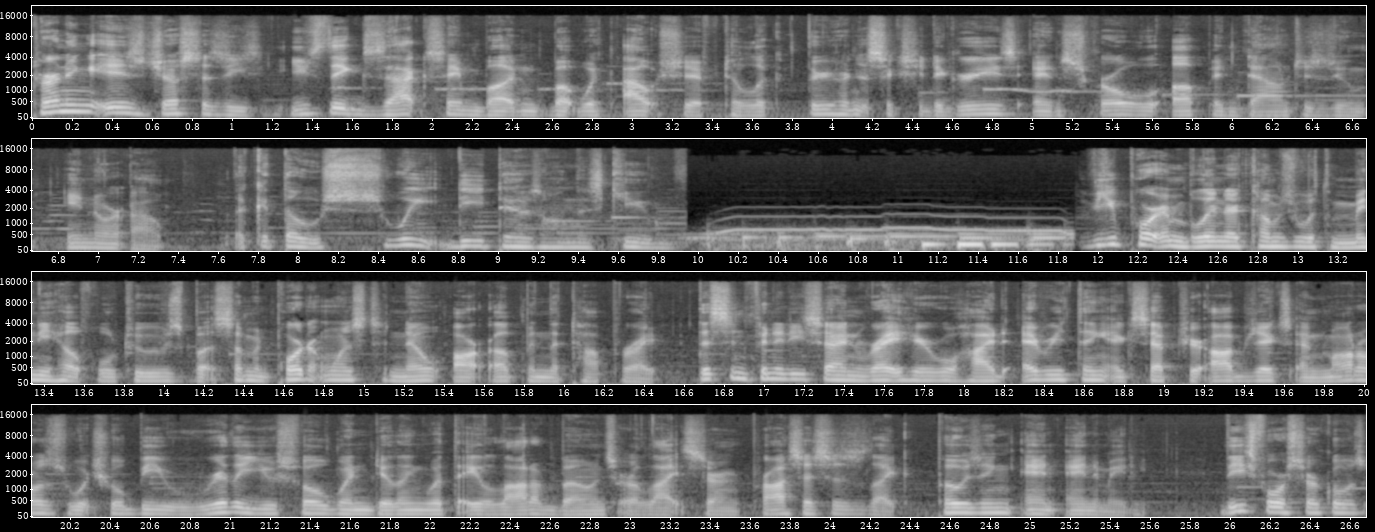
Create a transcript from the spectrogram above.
Turning is just as easy. Use the exact same button but without shift to look 360 degrees and scroll up and down to zoom in or out. Look at those sweet details on this cube. Viewport in Blender comes with many helpful tools, but some important ones to note are up in the top right. This infinity sign right here will hide everything except your objects and models, which will be really useful when dealing with a lot of bones or lights during processes like posing and animating. These four circles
